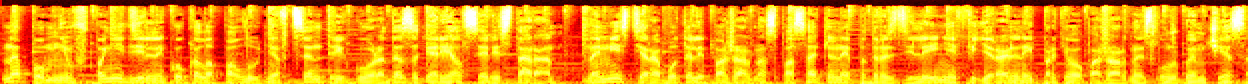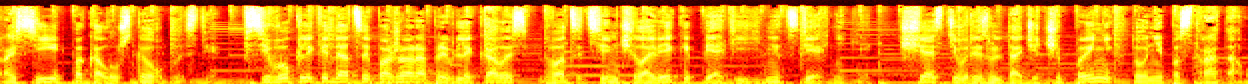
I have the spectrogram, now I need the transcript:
Напомним, в понедельник около полудня в центре города загорелся ресторан. На месте работали пожарно-спасательные подразделения Федеральной противопожарной службы МЧС России по Калужской области. Всего к ликвидации пожара привлекалось 27 человек и 5 единиц техники. К счастью, в результате ЧП никто не пострадал.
